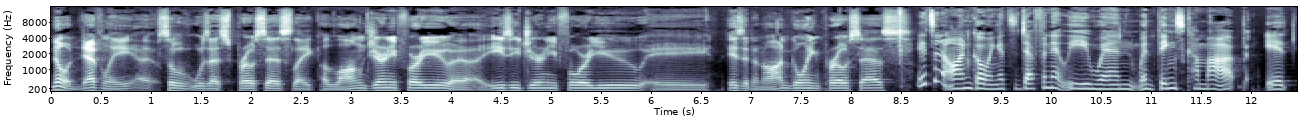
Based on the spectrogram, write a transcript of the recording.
No, definitely. Uh, so was this process like a long journey for you, a easy journey for you? A is it an ongoing process? it's an ongoing it's definitely when when things come up it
